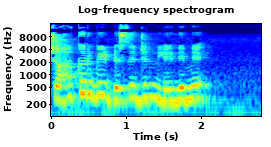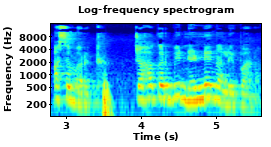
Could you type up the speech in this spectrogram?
चाहकर भी डिसीज़न लेने में असमर्थ, चाहकर भी निर्णय न ले पाना।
